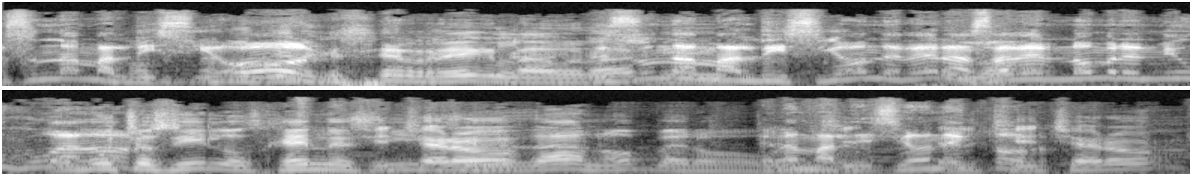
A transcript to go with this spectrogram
es una maldición. No, tiene que ser regla, ¿verdad? es una Que- maldición, de veras. No, a ver, nómbrenme un jugador. Muchos sí, los genes sí se Chicharo. les da, ¿no? Pero. Es una maldición, El Héctor. Chicharo.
